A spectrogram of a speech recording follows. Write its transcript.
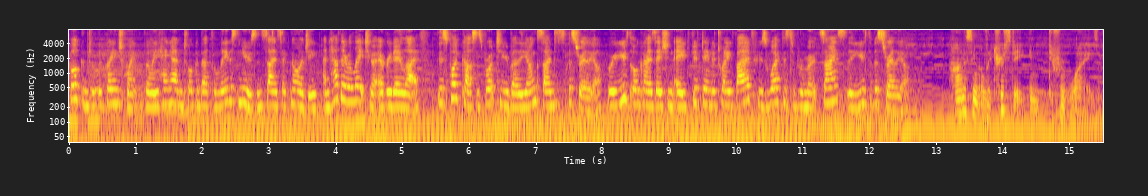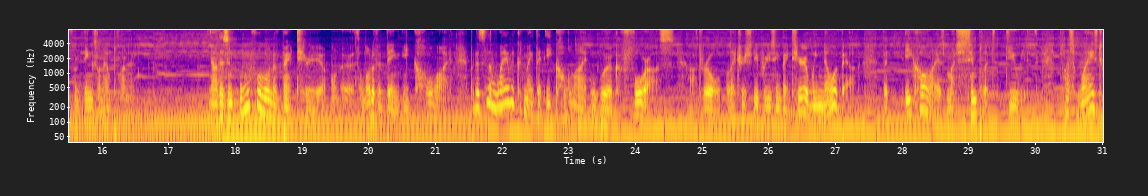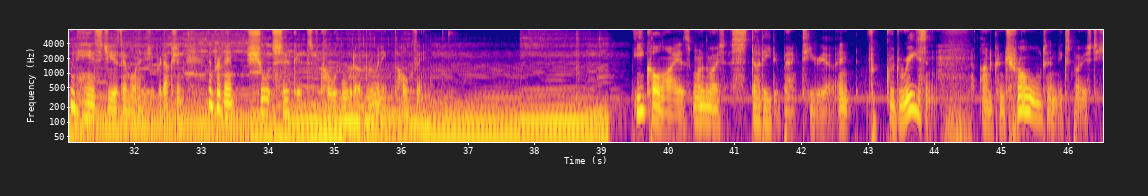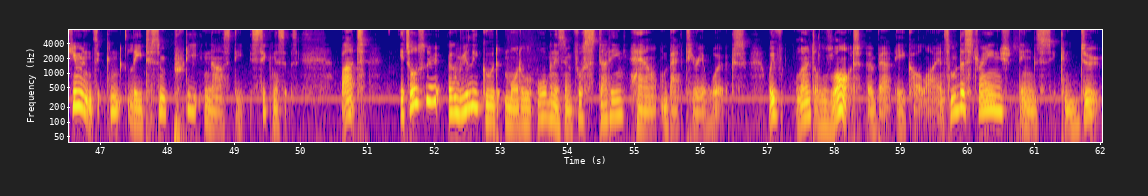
Welcome to Lagrange Point, where we hang out and talk about the latest news in science technology and how they relate to your everyday life. This podcast is brought to you by the Young Scientists of Australia. We're a youth organisation aged 15 to 25 whose work is to promote science to the youth of Australia. Harnessing electricity in different ways from things on our planet. Now, there's an awful lot of bacteria on Earth, a lot of it being E. coli, but is there a way we could make that E. coli work for us? After all, electricity producing bacteria we know about, but E. coli is much simpler to deal with, plus ways to enhance geothermal energy production and prevent short circuits of cold water ruining the whole thing. E. coli is one of the most studied bacteria, and for good reason uncontrolled and exposed to humans, it can lead to some pretty nasty sicknesses. But it's also a really good model organism for studying how bacteria works. We've learned a lot about E. coli and some of the strange things it can do.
